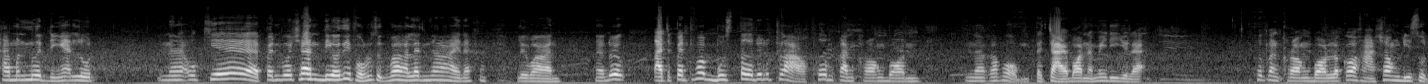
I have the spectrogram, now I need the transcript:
ถ้ามันมืดอย่างเงี้ยหลุดนะโอเค เป็นเวอร์ชันเดียวที่ผมรู้สึกว่าเล่นง่ายนะเรวานนะด้วยอาจจะเป็นเพราะบูสเตอร์ด้วยหรือเปล่า เพิ่มการครองบอลนะครับผมแต่จ่ายบอลนะไม่ดีอยู่แล้ว เพิ่มการครองบอลแล้วก็หาช่องดีสุด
